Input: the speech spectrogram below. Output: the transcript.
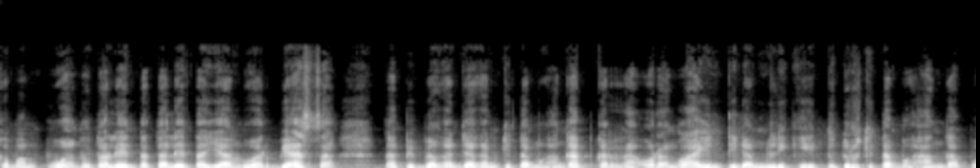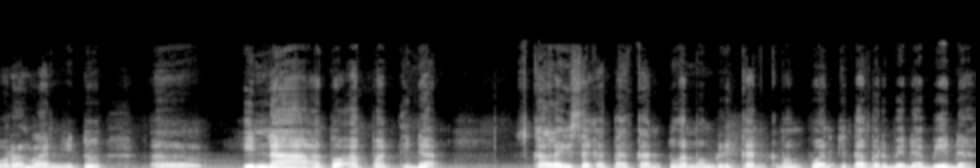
kemampuan atau talenta-talenta yang luar biasa. Tapi jangan jangan kita menganggap karena orang lain tidak memiliki itu terus kita menganggap orang lain itu uh, hina atau apa tidak. Sekali lagi saya katakan Tuhan memberikan kemampuan kita berbeda-beda.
